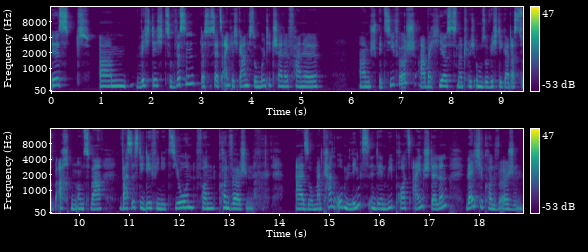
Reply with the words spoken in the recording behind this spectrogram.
ist ähm, wichtig zu wissen, das ist jetzt eigentlich gar nicht so Multi-Channel-Funnel ähm, spezifisch, aber hier ist es natürlich umso wichtiger, das zu beachten. Und zwar, was ist die Definition von Conversion? Also man kann oben links in den Reports einstellen, welche Conversion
